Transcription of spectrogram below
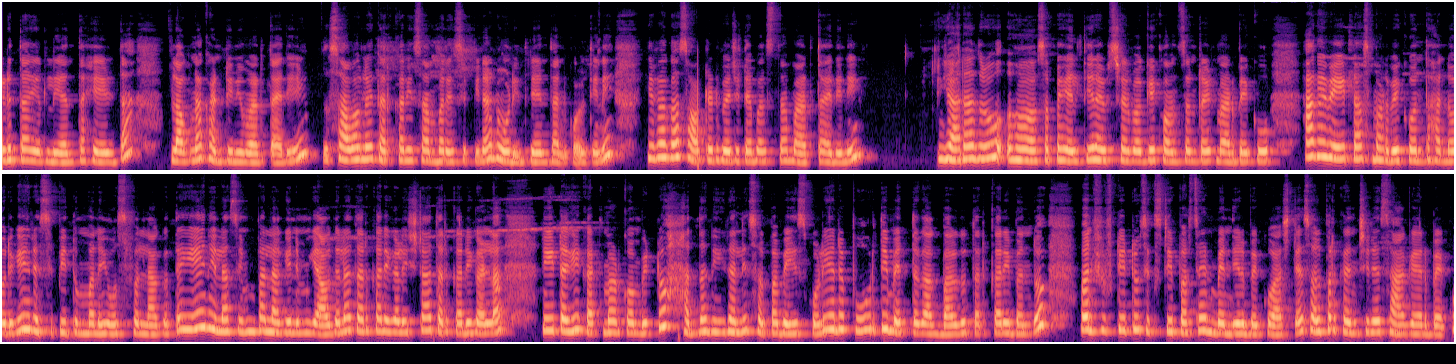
ಇಡ್ತಾ ಇರಲಿ ಅಂತ ಹೇಳ್ತಾ ವ್ಲಾಗ್ನ ಕಂಟಿನ್ಯೂ ಮಾಡ್ತಾ ಇದ್ದೀನಿ. ಸೊ ಆವಾಗಲೇ ತರಕಾರಿ ಸಾಂಬಾರು ರೆಸಿಪಿನ ನೋಡಿದ್ರಿ ಅಂತ ಅಂದ್ಕೊಳ್ತೀನಿ ಇವಾಗ ಸಾಲ್ಟೆಡ್ ವೆಜಿಟೇಬಲ್ಸ್ನ ಮಾಡ್ತಾ ಇದ್ದೀನಿ. ಯಾರಾದರೂ ಸ್ವಲ್ಪ ಹೆಲ್ತಿ ಲೈಫ್ ಸ್ಟೈಲ್ ಬಗ್ಗೆ ಕಾನ್ಸಂಟ್ರೇಟ್ ಮಾಡಬೇಕು, ಹಾಗೆ ವೆಯ್ಟ್ ಲಾಸ್ ಮಾಡಬೇಕು ಅಂತ ಅನ್ನೋರಿಗೆ ರೆಸಿಪಿ ತುಂಬಾ ಯೂಸ್ಫುಲ್ ಆಗುತ್ತೆ. ಏನಿಲ್ಲ ಸಿಂಪಲ್ಲಾಗಿ ನಿಮ್ಗೆ ಯಾವುದೆಲ್ಲ ತರಕಾರಿಗಳು ಇಷ್ಟ ತರಕಾರಿಗಳನ್ನ ನೀಟಾಗಿ ಕಟ್ ಮಾಡ್ಕೊಂಡ್ಬಿಟ್ಟು ಅದನ್ನ ನೀರಲ್ಲಿ ಸ್ವಲ್ಪ ಬೇಯಿಸ್ಕೊಳ್ಳಿ. ಅಂದರೆ ಪೂರ್ತಿ ಮೆತ್ತಗಾಗಬಾರ್ದು. ತರಕಾರಿ ಬಂದು ಒಂದು ಫಿಫ್ಟಿ ಟು ಸಿಕ್ಸ್ಟಿ ಪರ್ಸೆಂಟ್ ಬೆಂದಿರಬೇಕು ಅಷ್ಟೇ. ಸ್ವಲ್ಪ ಕ್ರಂಚಿನೆಸ್ ಆಗೇ ಇರಬೇಕು.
